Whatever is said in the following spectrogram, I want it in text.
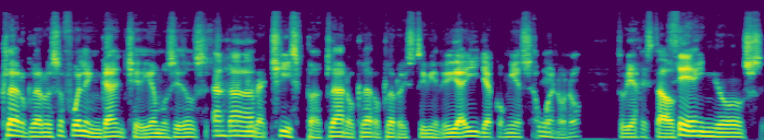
Claro, claro, eso fue el enganche, digamos, y Ajá. la chispa, claro, claro, claro, estoy bien. Y ahí ya comienza, Sí. bueno, ¿no? Tu viaje a Estados Sí, Unidos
